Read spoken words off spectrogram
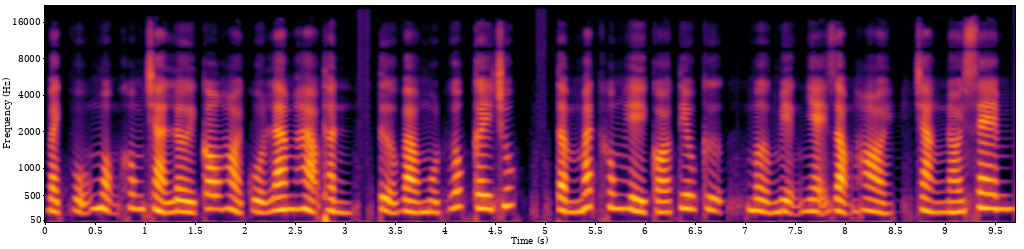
Bạch Vũ Mộng không trả lời câu hỏi của Lam Hạo Thần, tựa vào một gốc cây trúc, tầm mắt không hề có tiêu cự, mở miệng nhẹ giọng hỏi, chẳng nói xem,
